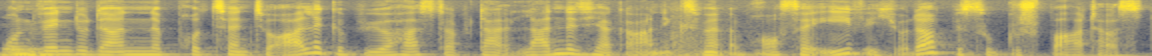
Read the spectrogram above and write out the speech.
und mhm. wenn du dann eine prozentuale Gebühr hast, da, da landet ja gar nichts mehr. Da brauchst du ja ewig, oder? Bis du gespart hast.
